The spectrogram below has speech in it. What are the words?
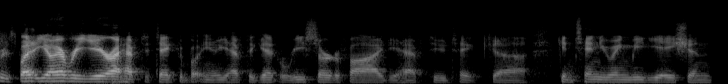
but you know, every year I have to take, a you know, you have to get recertified, you have to take uh, continuing mediation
